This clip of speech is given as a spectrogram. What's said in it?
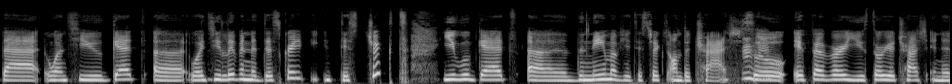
that once you get, uh, once you live in a district, district, you will get, uh, the name of your district on the trash. Mm-hmm. So if ever you throw your trash in a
